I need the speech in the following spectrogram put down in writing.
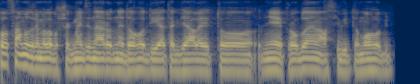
To samozrejme, lebo však medzinárodné dohody a tak ďalej, to nie je problém, asi by to mohlo byť,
